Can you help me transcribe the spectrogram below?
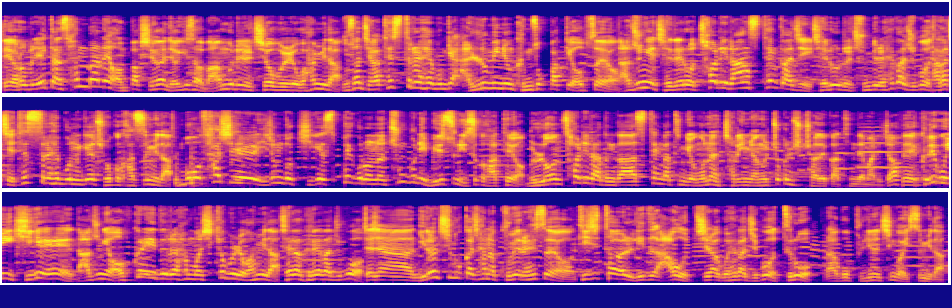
네 여러분 일단 선반의 unboxing은 여기서 마무리를 지어보려고 합니다. 우선 제가 테스트를 해본 게 알루미늄 금속밖에 없어요. 나중에 제대로 철이랑 스텐까지 재료를 준비를 해가지고 다 같이 테스트를 해보는 게 좋을 것 같습니다. 뭐 사실 이 정도 기계 스펙으로는 충분히 밀 수는 있을 것 같아요. 물론 철이라든가 스텐 같은 경우는 절입량을 조금씩 줘야 될 것 같은데 말이죠. 네 그리고 이 기계에 나중에 업그레이드를 한번 시켜보려고 합니다. 제가 그래가지고 짜잔 이런 친구까지 하나 구매를 했어요. digital read out이라고 해가지고 DRO라고 불리는 친구가 있습니다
